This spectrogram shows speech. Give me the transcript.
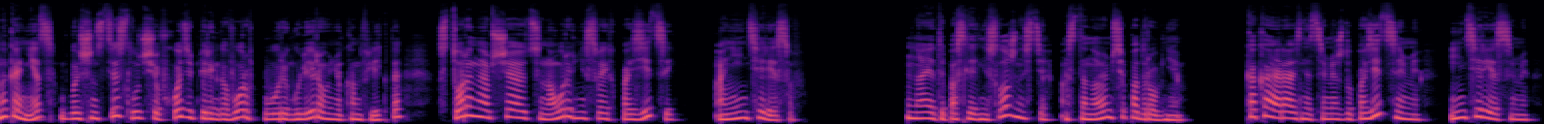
Наконец, в большинстве случаев в ходе переговоров по урегулированию конфликта стороны общаются на уровне своих позиций, а не интересов. На этой последней сложности остановимся подробнее. Какая разница между позициями и интересами,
